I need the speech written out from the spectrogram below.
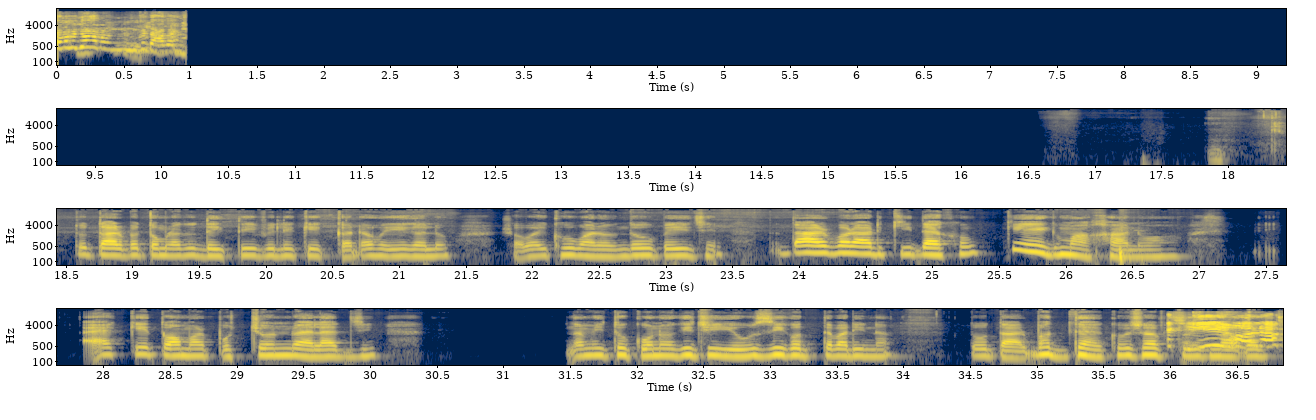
তো তারপর তোমরা তো দেখতেই পেলে কেক কাটা হয়ে গেল। সবাই খুব আনন্দও পেয়েছে। তারপর আর কি দেখো কেক মাখানো। একে তো আমার প্রচণ্ড অ্যালার্জি। আমি তো কোনো কিছু ইউজই করতে পারি না। তো তারপর দেখো সব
